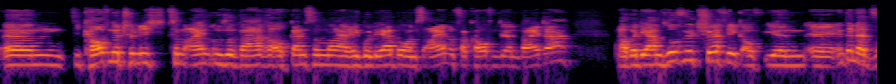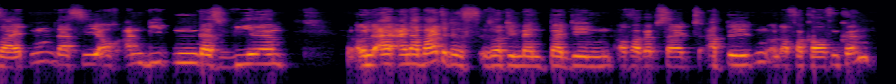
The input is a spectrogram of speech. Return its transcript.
Ähm, die kaufen natürlich zum einen unsere Ware auch ganz normal regulär bei uns ein und verkaufen sie dann weiter. Aber die haben so viel Traffic auf ihren äh, Internetseiten, dass sie auch anbieten, dass wir und ein erweitertes Sortiment bei denen auf der Website abbilden und auch verkaufen können.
